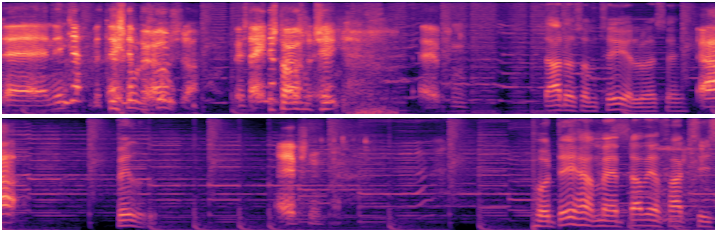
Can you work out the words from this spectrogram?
der er ninja, hvis der er Let's en, der bøsser. Hvis der er en, der starter som T. Ja, sådan- Starter som T, eller hvad sagde Ja, Fed. Ebsen. På det her map, der vil jeg faktisk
